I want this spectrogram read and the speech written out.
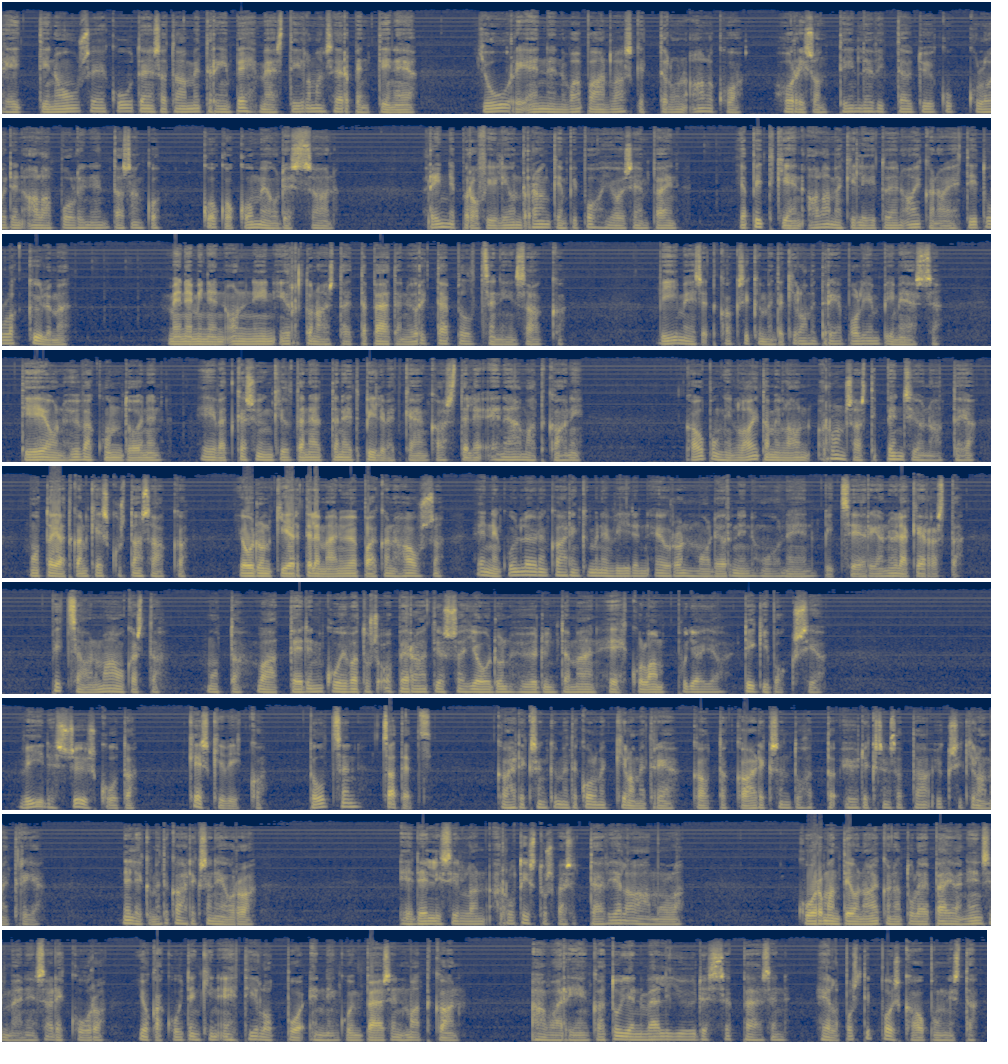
Reitti nousee 600 metriin pehmeästi ilman serpenttiinejä. Juuri ennen vapaan laskettelun alkua horisonttiin levittäytyy kukkuloiden alapuolinen tasanko koko komeudessaan. Rinneprofiili on rankempi pohjoiseen päin ja pitkien alamäkiliitojen aikana ehtii tulla kylmä. Meneminen on niin irtonaista, että päätän yrittää Piltseniin saakka. Viimeiset 20 kilometriä poljen pimeässä. Tie on hyväkuntoinen, eivätkä synkiltä näyttäneet pilvetkään kastele enää matkaani. Kaupungin laitamilla on runsaasti pensionaatteja, mutta jatkan keskustan saakka. Joudun kiertelemään yöpaikan haussa ennen kuin löydän 25 euron modernin huoneen pizzerian yläkerrasta. Pizza on maukasta, mutta vaatteiden kuivatusoperaatiossa joudun hyödyntämään hehkulamppuja ja digiboksia. 5. syyskuuta, keskiviikko, Tultsen Zatets, 83 kilometriä kautta 8901 kilometriä, 48 euroa. Edellisillan rutistus väsyttää vielä aamulla. Kuormanteon aikana tulee päivän ensimmäinen sadekuuro, joka kuitenkin ehtii loppua ennen kuin pääsen matkaan. Avarien katujen väljyydessä pääsen helposti pois kaupungista –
